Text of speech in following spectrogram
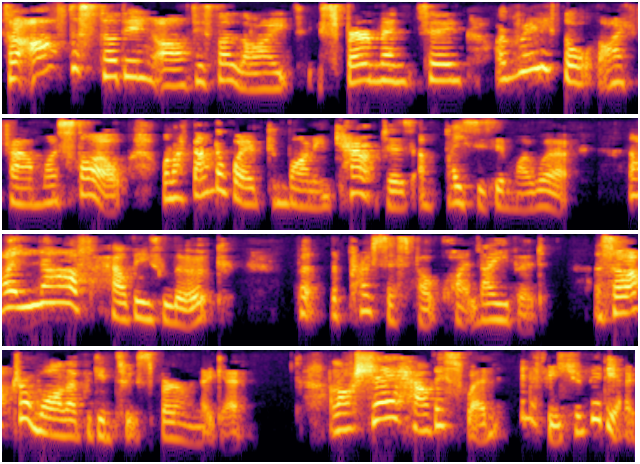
So after studying artists I liked, experimenting, I really thought that I found my style when I found a way of combining characters and faces in my work. Now I love how these look, but the process felt quite laboured. And so after a while I began to experiment again. And I'll share how this went in a future video.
